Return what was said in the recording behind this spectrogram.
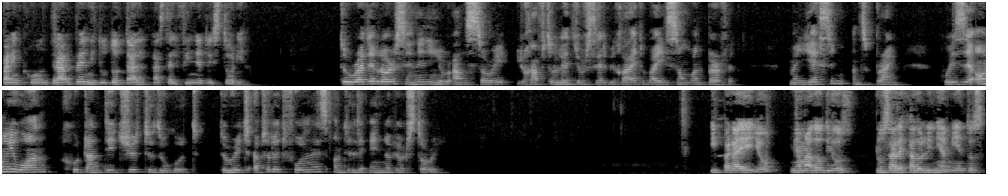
para encontrar plenitud total hasta el fin de tu historia. To write the glorious ending in your own story, you have to let yourself be guided by someone perfect, majestic and supreme, who is the only one who can teach you to do good, to reach absolute fullness until the end of your story. Y para ello, mi amado Dios nos ha dejado lineamientos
